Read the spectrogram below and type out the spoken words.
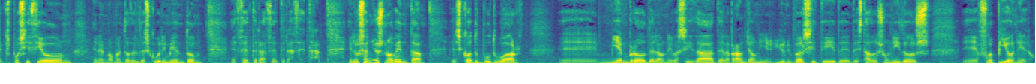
exposición, en el momento del descubrimiento, etcétera, etcétera, etcétera. En los años 90, Scott Woodward eh, miembro de la Universidad de la Brown University de, Estados Unidos, eh, fue pionero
